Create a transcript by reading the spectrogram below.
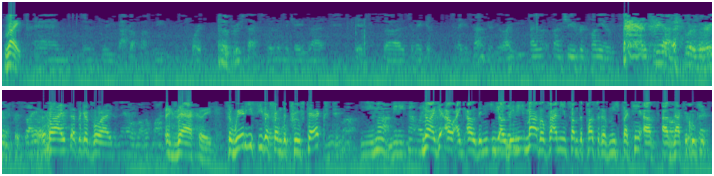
Right. And the, the backup of the support proof text would indicate that it's uh, to make it make it sound good. You know, I, I, am sure you've heard plenty of Kriya who are very precise. Right, that's a good point. Exactly. So where do you see that from the proof text? Nima, meaning it's not like. No, I get. Oh, I, oh, the oh, the nima, but I mean from the pasuk of mishpatim of of natichuki.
